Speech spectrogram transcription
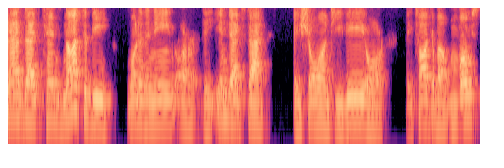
NASDAQ tends not to be one of the name or the index that they show on TV or they talk about most,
